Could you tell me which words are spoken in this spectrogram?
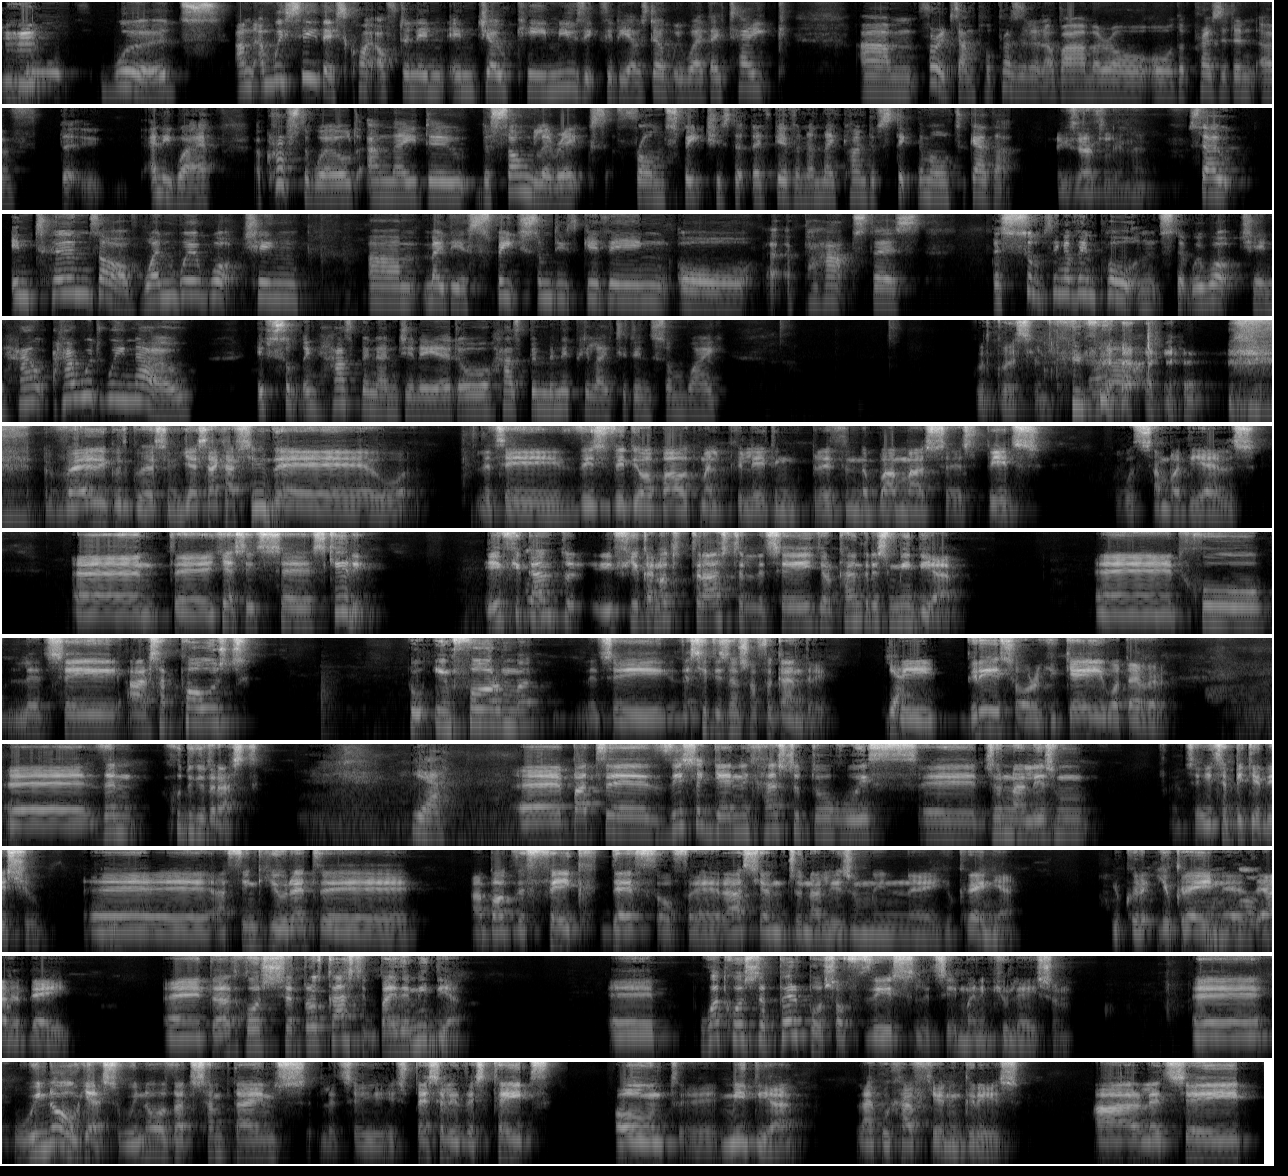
Mm-hmm. Words, and, and we see this quite often in, in jokey music videos, don't we? Where they take, um, for example, President Obama or, or the president of the, anywhere across the world and they do the song lyrics from speeches that they've given and they kind of stick them all together. Exactly. No. So, in terms of when we're watching um, maybe a speech somebody's giving, or uh, perhaps there's there's something of importance that we're watching, how how would we know if something has been engineered or has been manipulated in some way? Good question. Very good question. Yes, I have seen the, let's say, this video about manipulating President Obama's uh, speech with somebody else. And uh, yes, it's uh, scary. If you can't, if you cannot trust, let's say, your country's media, and who, let's say, are supposed to inform, let's say, the citizens of a country yeah. be Greece or UK, whatever, uh, then who do you trust? Yeah. Uh, but uh, this again has to do with uh, journalism. It's a bigger issue. Uh, I think you read uh, about the fake death of Russian journalism in Ukraine, Ukra- Ukraine oh. the other day. And that was broadcasted by the media what was the purpose of this, let's say, manipulation? Uh, we know, yes, we know that sometimes, let's say, especially the state-owned uh, media, like we have here in Greece, are, let's say,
